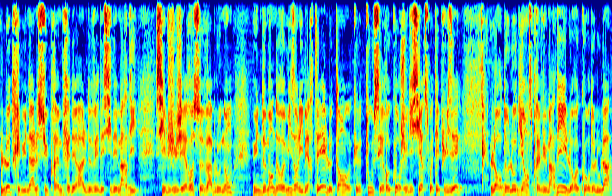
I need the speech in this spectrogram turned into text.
le tribunal suprême fédéral devait décider mardi s'il jugeait recevable ou non une demande de remise en liberté, le temps que tous ces recours judiciaires soient épuisés. Lors de l'audience prévue mardi, le recours de Lula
